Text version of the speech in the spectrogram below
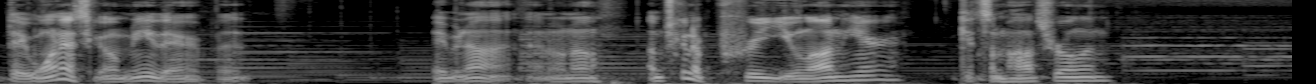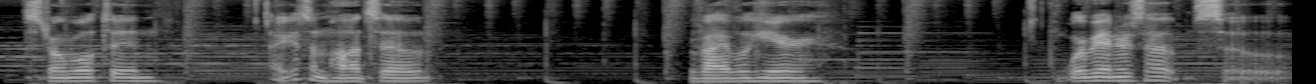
they wanted to go me there, but maybe not. I don't know. I'm just gonna pre-Yu'lon here. Get some hots rolling. Storm bolted. I get some hots out. Revival here. Warbanner's up, so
